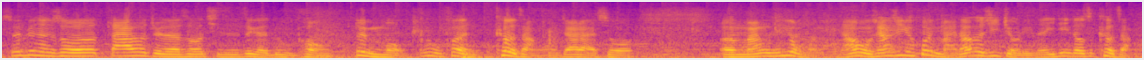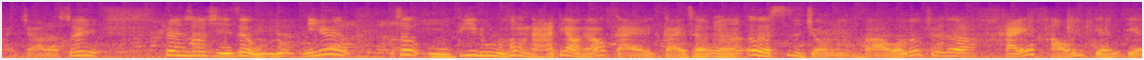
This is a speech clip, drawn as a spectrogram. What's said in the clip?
所以变成说大家都觉得说，其实这个入碰对某部分客长玩家来说，呃，蛮无用的。然后我相信会买到二七九零的，一定都是客长玩家了，所以。虽然说，其实这五宁愿这五 B 鲁鲁碰拿掉，然后改改成可能二四九零吧，我都觉得还好一点点。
